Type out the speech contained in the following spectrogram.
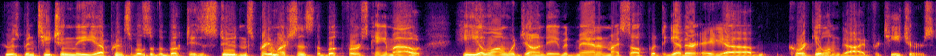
who's been teaching the uh, principles of the book to his students pretty much since the book first came out. He, along with John David Mann and myself, put together a uh, curriculum guide for teachers,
